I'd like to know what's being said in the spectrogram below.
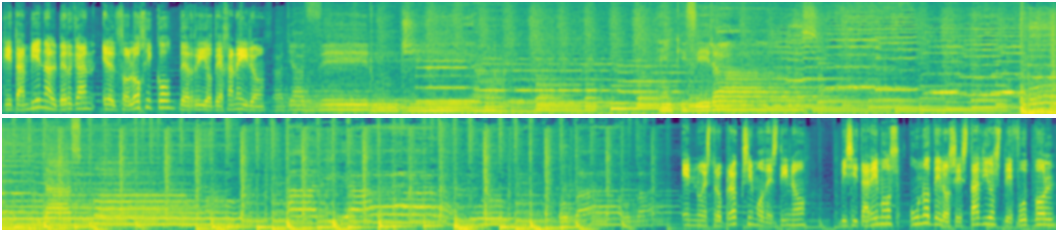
que también albergan el zoológico de Río de Janeiro. En nuestro próximo destino visitaremos uno de los estadios de fútbol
